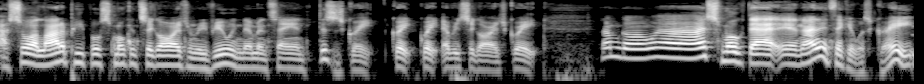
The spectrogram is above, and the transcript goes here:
I saw a lot of people smoking cigars and reviewing them and saying, "This is great, great, great. Every cigar is great." I'm going, "Well, I smoked that and I didn't think it was great.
